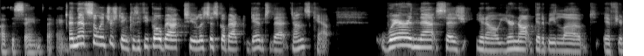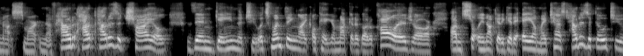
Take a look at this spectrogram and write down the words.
of the same thing. And that's so interesting because if you go back to, let's just go back again to that dunce cap where in that says you know you're not going to be loved if you're not smart enough? How, how, how does a child then gain the two? It's one thing like okay i'm not going to go to college or i'm certainly not going to get an a on my test. How does it go to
